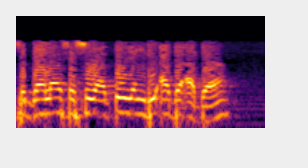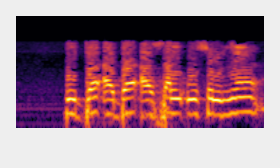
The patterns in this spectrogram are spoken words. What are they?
Segala sesuatu yang diada-ada tidak ada asal usulnya,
